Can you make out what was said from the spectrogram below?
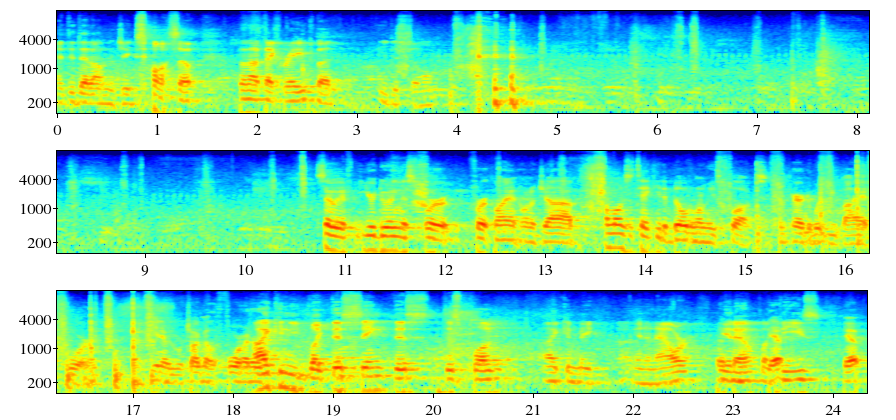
I did that on the jigsaw, so they're not that great, but you just fill them. So if you're doing this for, for a client on a job, how long does it take you to build one of these plugs compared to what you buy it for? You know, we're talking about four hundred. I can, like, this sink, this, this plug, I can make in an hour, you know, like Yep. these. Yep,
